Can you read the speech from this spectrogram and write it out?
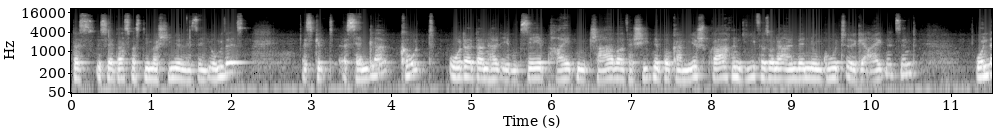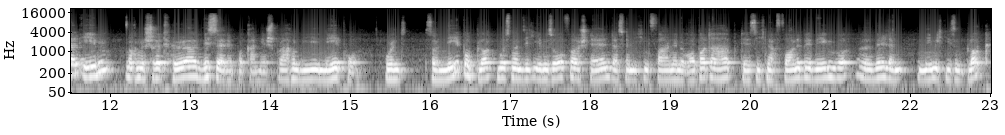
Das ist ja das, was die Maschine letztendlich umsetzt. Es gibt Assembler-Code oder dann halt eben C, Python, Java, verschiedene Programmiersprachen, die für so eine Anwendung gut äh, geeignet sind. Und dann eben noch einen Schritt höher visuelle Programmiersprachen wie Nepo. Und so ein Nepo-Block muss man sich eben so vorstellen, dass wenn ich einen fahrenden Roboter habe, der sich nach vorne bewegen äh, will, dann nehme ich diesen Block,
